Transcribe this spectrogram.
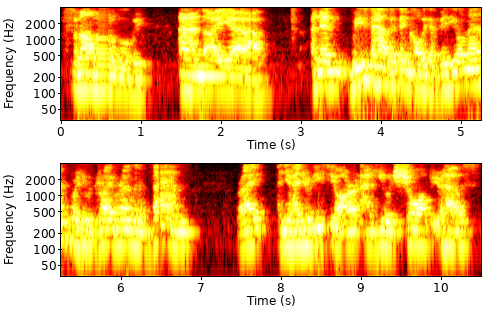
Phenomenal movie. And I, uh, and then we used to have a thing called like a video man where he would drive around in a van, right? And you had your VCR and he would show up at your house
